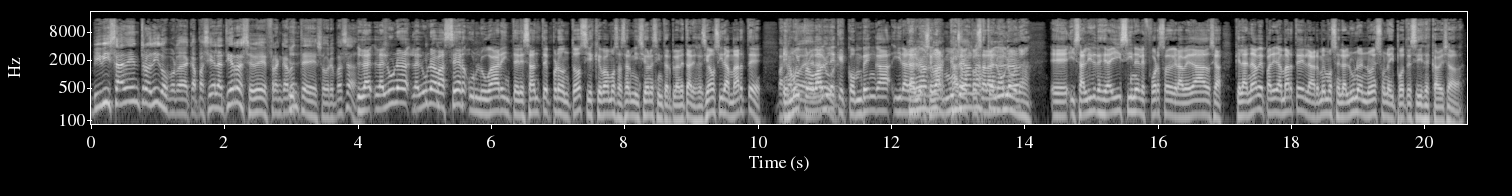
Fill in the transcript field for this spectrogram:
Vivís adentro, digo, por la capacidad de la Tierra se ve francamente sobrepasada. La, la luna, la Luna va a ser un lugar interesante pronto si es que vamos a hacer misiones interplanetarias. O sea, si vamos a ir a Marte, es muy probable que convenga ir a la Luna, llevar muchas cosas a la Luna. Eh, y salir desde ahí sin el esfuerzo de gravedad. O sea, que la nave para ir a Marte la armemos en la Luna no es una hipótesis descabellada.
